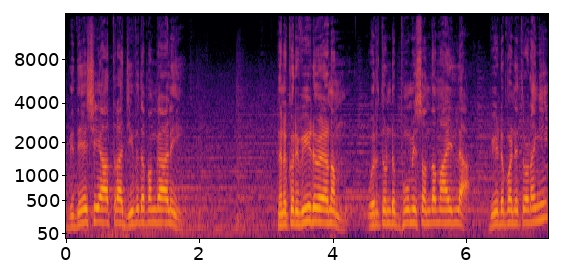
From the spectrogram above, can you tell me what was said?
വിദേശയാത്ര ജീവിത പങ്കാളി. നിനക്കൊരു വീട് വേണം. ഒരു തുണ്ട് ഭൂമി സ്വന്തമായില്ല. വീട് പണി തുടങ്ങി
